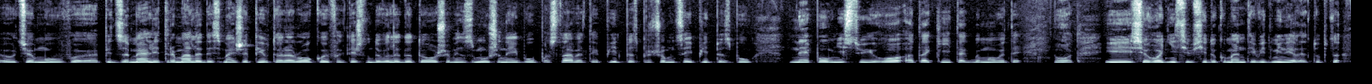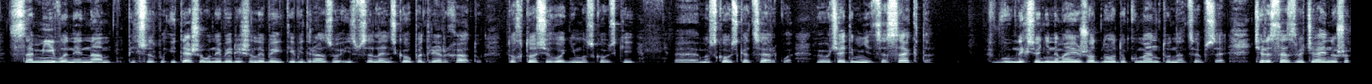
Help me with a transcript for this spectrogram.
у цьому в підземелі, тримали десь майже півтора року і фактично довели до того, що він змушений був поставити підпис. Причому цей підпис був не повністю його, а такий, так би мовити. От і сьогодні ці всі документи відмінили. Тобто самі вони нам підштовхнули. і те, що вони вирішили вийти відразу із Вселенського патріархату. То хто сьогодні московський, е, московська церква? Вибачайте мені, це секта. У них сьогодні немає жодного документу на це все. Через це, звичайно, що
